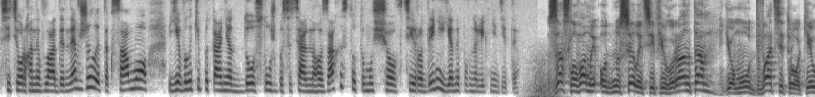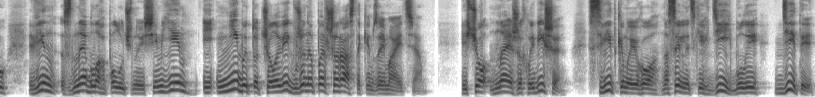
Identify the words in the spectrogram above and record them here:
всі ці органи влади не вжили. Так само є великі питання до служби соціального захисту, тому що в цій родині є неповнолітні діти. За словами односелиці фігуранта, йому 20 років. Він з неблагополучної сім'ї, і нібито чоловік вже не перший раз таким займається. І що найжахливіше, свідками його насильницьких дій були діти,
